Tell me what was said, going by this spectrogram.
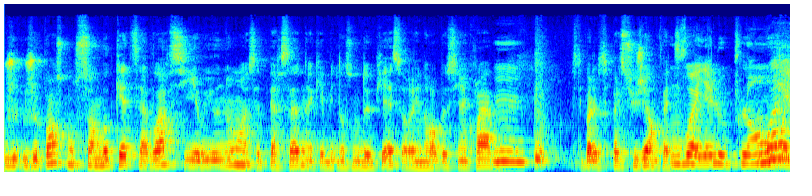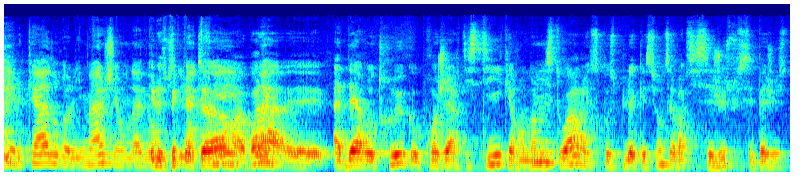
je, pense qu'on s'en moquait de savoir si oui ou non cette personne qui habite dans son deux pièces aurait une robe aussi incroyable. Mhm. C'est pas, pas le sujet en fait. On voyait le plan, on voyait le cadre, l'image et on avait. Et le spectateur, voilà, euh, adhère au truc, au projet artistique, et rentre dans mm. l'histoire et se pose plus la question de savoir si c'est juste ou si c'est pas juste.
